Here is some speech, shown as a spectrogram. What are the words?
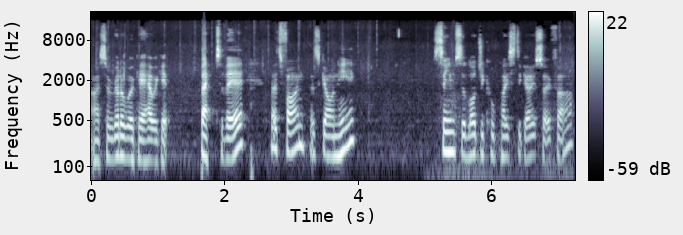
Alright, so we've got to work out how we get back to there. That's fine. Let's go on here. Seems the logical place to go so far.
